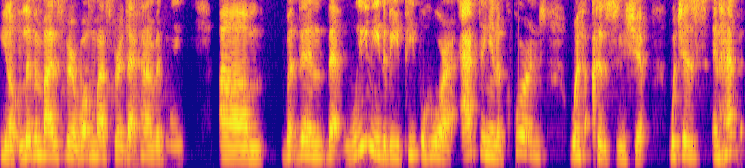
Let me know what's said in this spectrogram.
you know, living by the Spirit, walking by the Spirit, that kind of a thing. Um, but then that we need to be people who are acting in accordance with our citizenship, which is in heaven.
